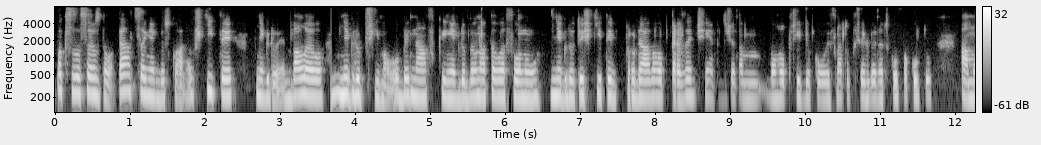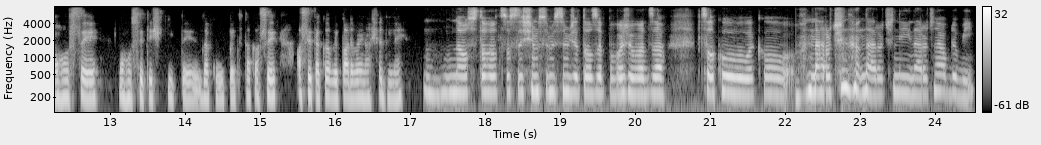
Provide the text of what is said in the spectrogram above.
Pak se zase rozdala práce, někdo skládal štíty, někdo je balil, někdo přijímal objednávky, někdo byl na telefonu, někdo ty štíty prodával prezenčně, protože tam mohl přijít dokoliv na tu přírodovědeckou fakultu a mohl si mohl si ty štíty zakoupit, tak asi, asi takhle vypadaly naše dny. No z toho, co slyším, si myslím, že to lze považovat za v celku jako náročný, náročný, náročné období.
